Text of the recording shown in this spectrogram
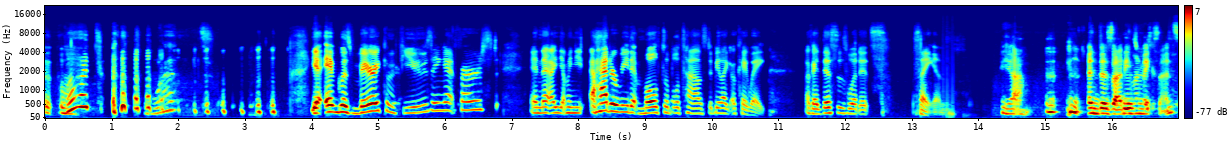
uh, what? What? Yeah, it was very confusing at first. And I, I mean, I had to read it multiple times to be like, okay, wait, okay, this is what it's saying. Yeah. and does that even make sense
